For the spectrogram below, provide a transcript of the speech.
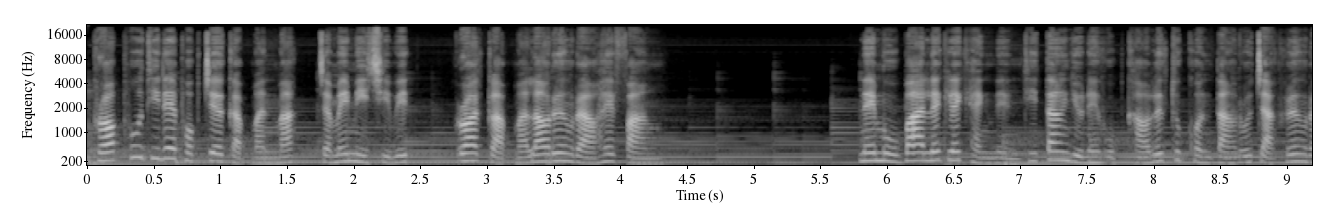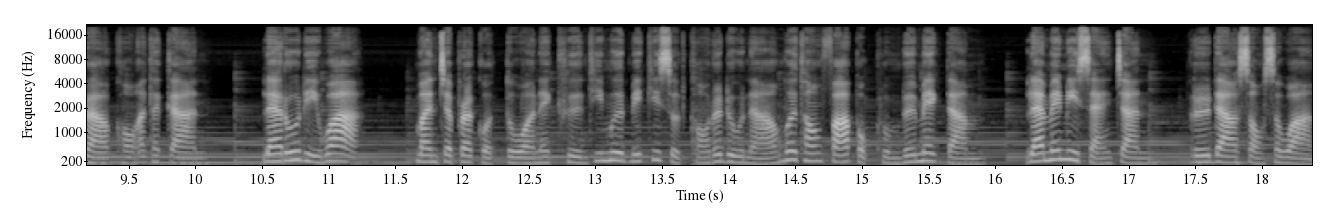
เพราะผู้ที่ได้พบเจอกับมันมักจะไม่มีชีวิต รอดกลับมาเล่าเรื่องราวให้ฟัง ในหมู่บ้านเล็ก ๆ แห่งหนึ่งที่ตั้งอยู่ในหุบเขาลึกทุกคนต่างรู้จักเรื่องราวของอันธการ และรู้ดีว่า มันจะปรากฏตัวในคืนที่มืดมิดที่สุดของฤดูหนาวเมื่อท้องฟ้าปกคลุมด้วยเมฆดำ และไม่มีแสงจันทร์ หรือดาวส่องสว่าง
